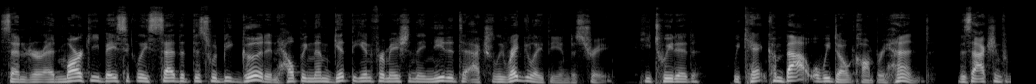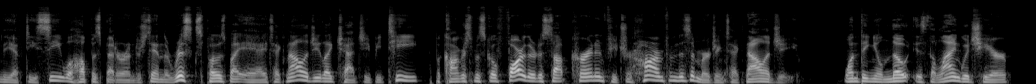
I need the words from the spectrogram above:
Senator Ed Markey basically said that this would be good in helping them get the information they needed to actually regulate the industry. He tweeted, We can't combat what we don't comprehend. This action from the FTC will help us better understand the risks posed by AI technology like ChatGPT, but Congress must go farther to stop current and future harm from this emerging technology. One thing you'll note is the language here.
